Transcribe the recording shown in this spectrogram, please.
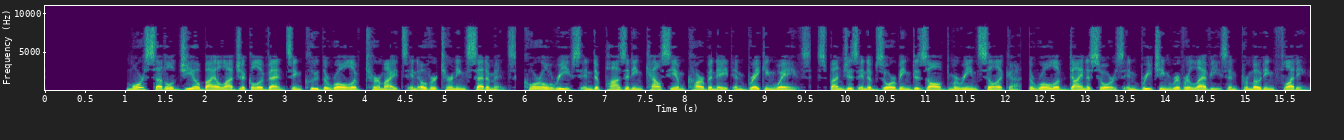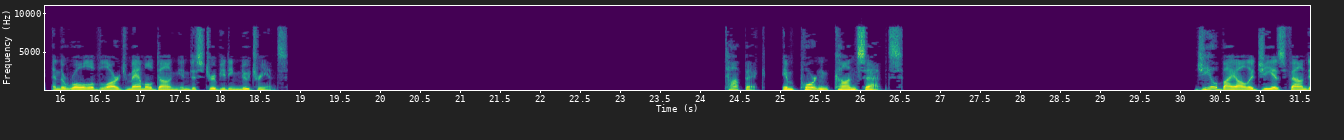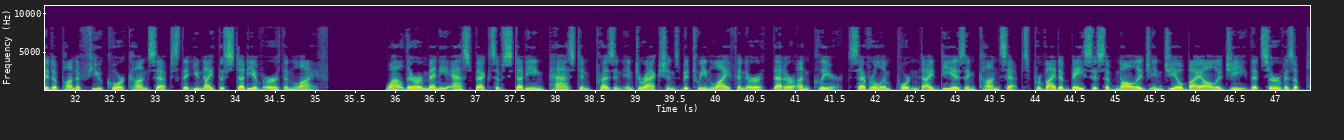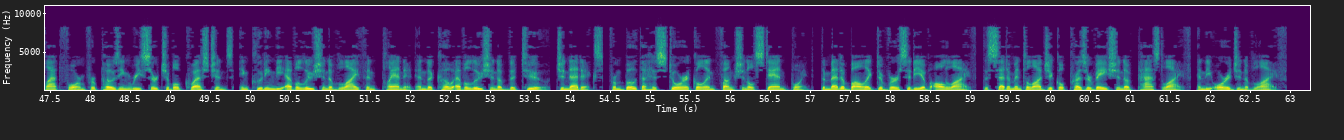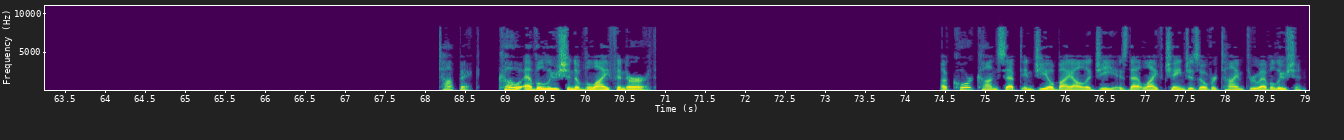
More subtle geobiological events include the role of termites in overturning sediments, coral reefs in depositing calcium carbonate and breaking waves, sponges in absorbing dissolved marine silica, the role of dinosaurs in breaching river levees and promoting flooding, and the role of large mammal dung in distributing nutrients. Important concepts Geobiology is founded upon a few core concepts that unite the study of Earth and life. While there are many aspects of studying past and present interactions between life and Earth that are unclear, several important ideas and concepts provide a basis of knowledge in geobiology that serve as a platform for posing researchable questions, including the evolution of life and planet and the co-evolution of the two, genetics, from both a historical and functional standpoint, the metabolic diversity of all life, the sedimentological preservation of past life, and the origin of life. Co-evolution of life and Earth A core concept in geobiology is that life changes over time through evolution.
